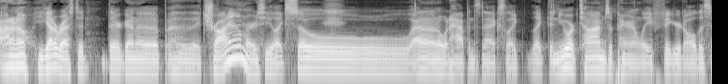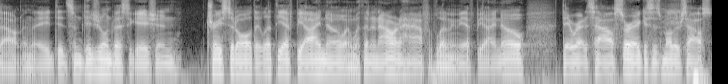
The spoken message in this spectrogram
I don't know. He got arrested. They're gonna uh, they try him, or is he like so? I don't know what happens next. Like like the New York Times apparently figured all this out, and they did some digital investigation, traced it all. They let the FBI know, and within an hour and a half of letting the FBI know, they were at his house, or I guess his mother's house,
